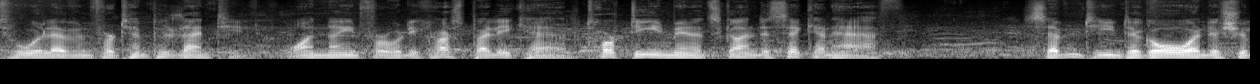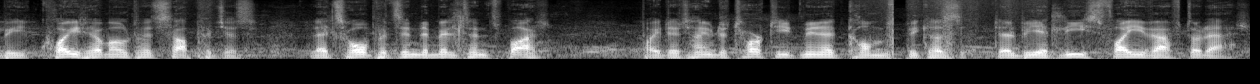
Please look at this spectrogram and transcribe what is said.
Two eleven for Temple one nine for Holy Cross Ballycahill. Thirteen minutes gone the second half. 17 to go, and there should be quite a amount of stoppages. Let's hope it's in the Milton spot by the time the 30th minute comes, because there'll be at least five after that.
